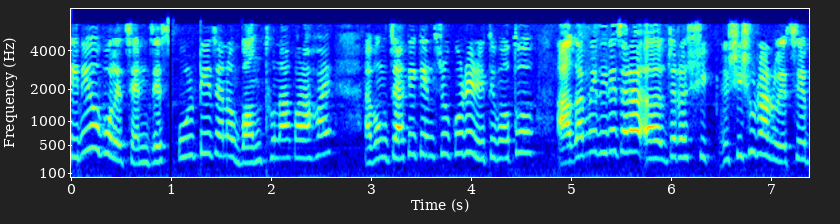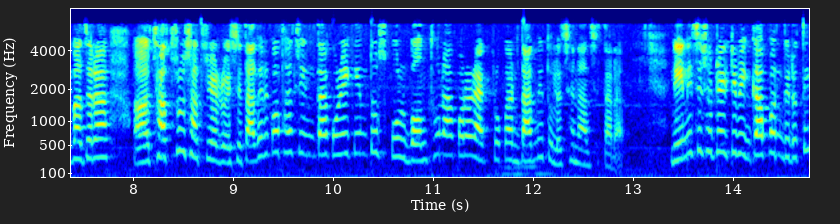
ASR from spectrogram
তিনিও বলেছেন যে, স্কুলটি যেন বন্ধ না করা হয় এবং যাকে কেন্দ্র করে রীতিমতো আগামী দিনে যারা যারা শিশুরা রয়েছে বা যারা ছাত্রছাত্রীরা রয়েছে, তাদের কথা চিন্তা করে কিন্তু স্কুল বন্ধ না করার এক প্রকার দাবি তুলেছেন আজ তারা। নিয়ে নিচ্ছে ছোট একটি বিজ্ঞাপন, বিরতি,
